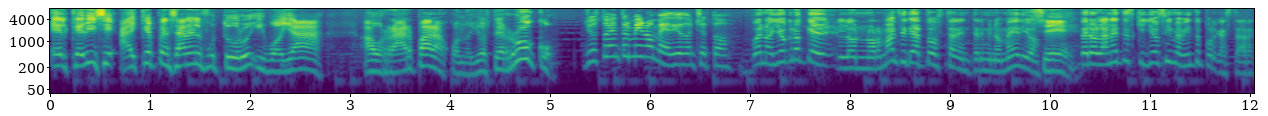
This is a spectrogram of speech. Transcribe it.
el que dice, hay que pensar en el futuro y voy a ahorrar para cuando yo esté ruco. Yo estoy en término medio, Don Cheto. Bueno, yo creo que lo normal sería todo estar en término medio. Sí. Pero la neta es que yo sí me aviento por gastar.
